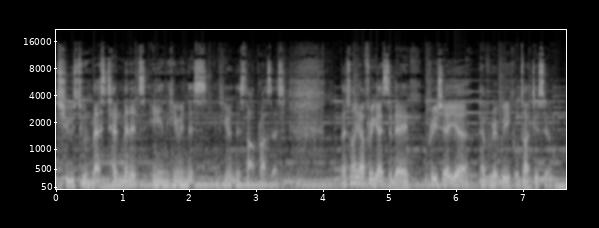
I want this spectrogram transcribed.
choose to invest 10 minutes in hearing this and hearing this thought process that's all i got for you guys today appreciate you have a great week we'll talk to you soon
